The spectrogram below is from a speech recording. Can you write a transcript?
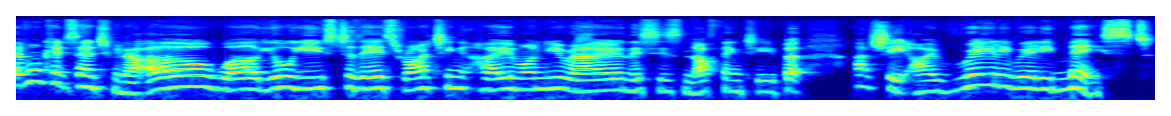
everyone kept saying to me like, "Oh, well, you're used to this, writing at home on your own. This is nothing to you." But actually, I really, really missed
